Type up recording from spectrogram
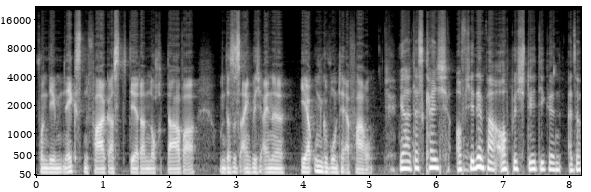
von dem nächsten Fahrgast, der dann noch da war. Und das ist eigentlich eine eher ungewohnte Erfahrung. Ja, das kann ich auf jeden Fall auch bestätigen. Also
